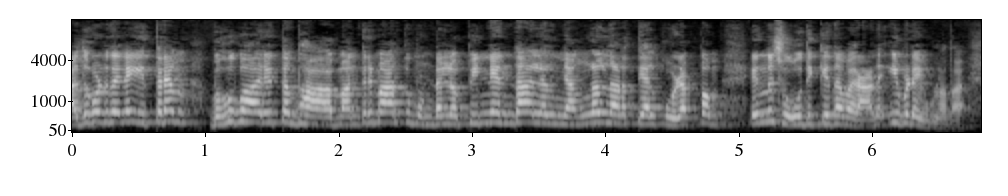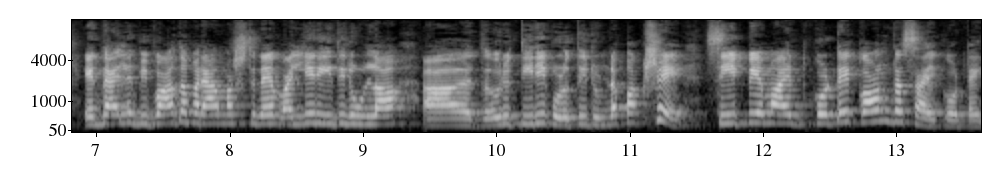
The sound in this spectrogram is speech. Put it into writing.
അതുകൊണ്ട് തന്നെ ഇത്തരം ബഹുഭാര്യത്വം മന്ത്രിമാർക്കും ഉണ്ടല്ലോ. പിന്നെ എന്തായാലും ഞങ്ങൾ നടത്തിയാൽ കുഴപ്പം എന്ന് ചോദിക്കുന്നവരാണ് ഇവിടെയുള്ളത് എന്തായാലും വിവാദ പരാമർശത്തിന് വലിയ രീതിയിലുള്ള ഒരു തിരി കൊളുത്തിയിട്ടുണ്ട്. പക്ഷേ സി പി എം ആയിക്കോട്ടെ കോൺഗ്രസ് ആയിക്കോട്ടെ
